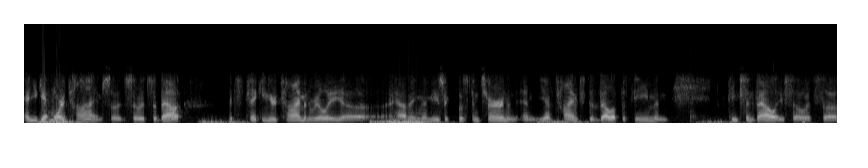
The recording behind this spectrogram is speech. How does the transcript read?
and you get more time. So so it's about it's taking your time and really uh, having the music twist and turn, and, and you have time to develop the theme and peaks and valleys. So it's uh,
